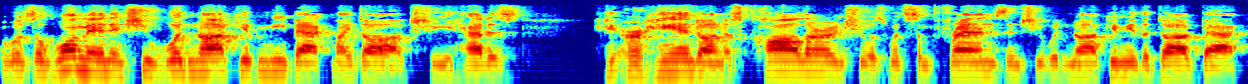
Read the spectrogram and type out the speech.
It was a woman and she would not give me back my dog. She had his her hand on his collar and she was with some friends and she would not give me the dog back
